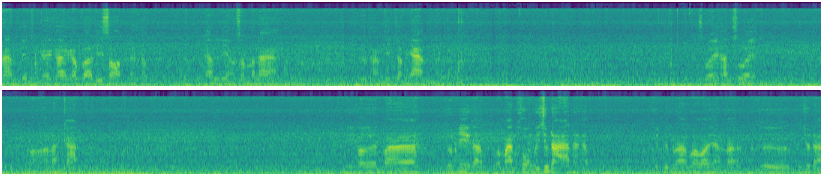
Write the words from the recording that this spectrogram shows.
ท่นเป็นคล้ายๆครับว่ารีสอร์ทนะครับ งานเลี้ยงสัมมนาสถานที่จัดงานนะครับ สวยครับสวยออลังการอันนี้เขาเอินว่าจุดนี้กับประมาณโค้งวิชุดานะครับที่เป็นว่าเพราะว่ายังก็คือวิชุดา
